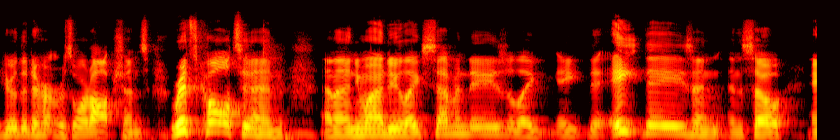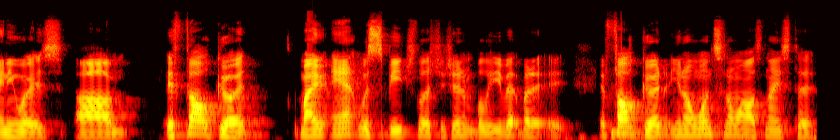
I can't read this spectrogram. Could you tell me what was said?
here are the different resort options: Ritz Carlton, and then you want to do like seven days or like eight eight days, and and so, anyways, um, it felt good. My aunt was speechless; she didn't believe it, but it, it, it felt good. You know, once in a while, it's nice to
